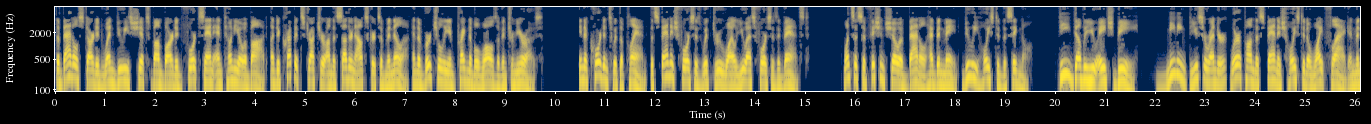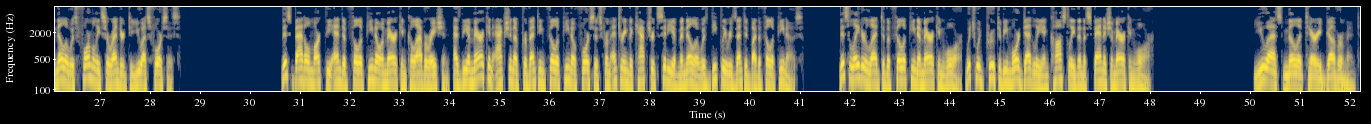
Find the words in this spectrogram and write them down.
The battle started when Dewey's ships bombarded Fort San Antonio Abad, a decrepit structure on the southern outskirts of Manila, and the virtually impregnable walls of Intramuros. In accordance with the plan, the Spanish forces withdrew while U.S. forces advanced. Once a sufficient show of battle had been made, Dewey hoisted the signal DWHB, meaning, do you surrender, whereupon the Spanish hoisted a white flag and Manila was formally surrendered to U.S. forces. This battle marked the end of Filipino-American collaboration, as the American action of preventing Filipino forces from entering the captured city of Manila was deeply resented by the Filipinos. This later led to the Philippine-American War, which would prove to be more deadly and costly than the Spanish-American War. U.S. military government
